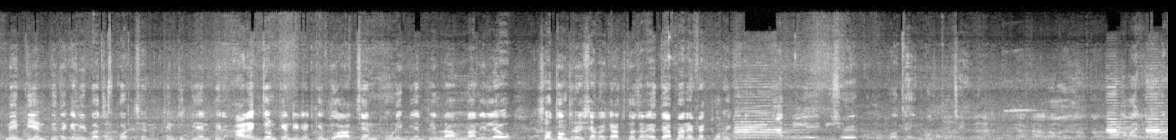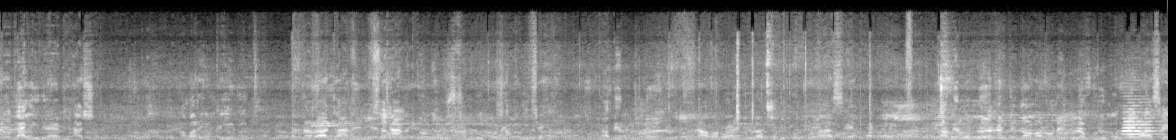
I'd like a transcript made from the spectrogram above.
আপনি বিএনপি থেকে নির্বাচন করছেন, কিন্তু বিএনপির আরেকজন ক্যান্ডিডেট কিন্তু আছেন, উনি বিএনপির নাম না নিলেও স্বতন্ত্র হিসাবে কাজ করছেন, এতে আপনার এফেক্ট হবে কি আমি এই বিষয়ে কোনো কথাই বলতে চাই না। আমাকে অনেকে গালি দেয়, আমি হাসি আমার এইটাই নীতি আপনারা জানেন যে চারজন মুসলিম লোক অনেক তাদের উন্নয়নের জন্য আমার অনেকগুলো পরিকল্পনা আছে। তাদের উন্নয়নের জন্য আমার অনেকগুলো পরিকল্পনা আছে।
